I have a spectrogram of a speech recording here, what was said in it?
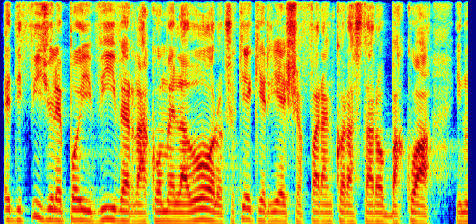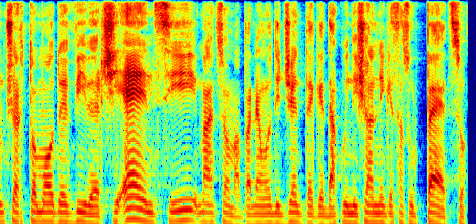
è difficile poi viverla come lavoro, cioè chi è che riesce a fare ancora sta roba qua in un certo modo e viverci? Enzi, ma insomma parliamo di gente che da 15 anni che sta sul pezzo,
